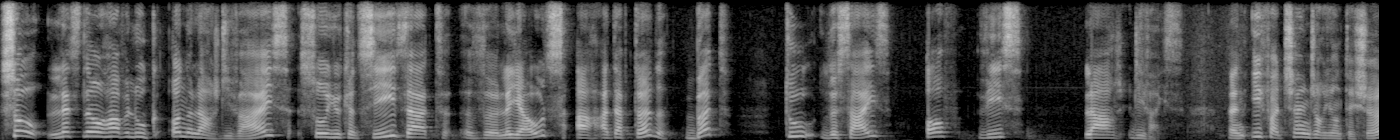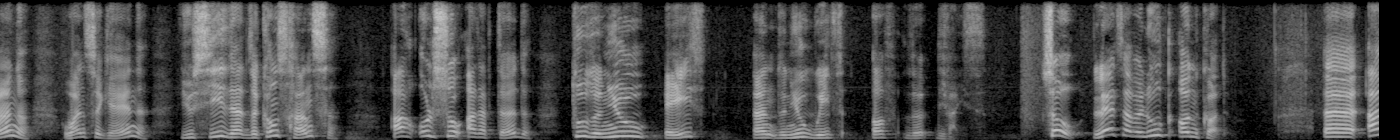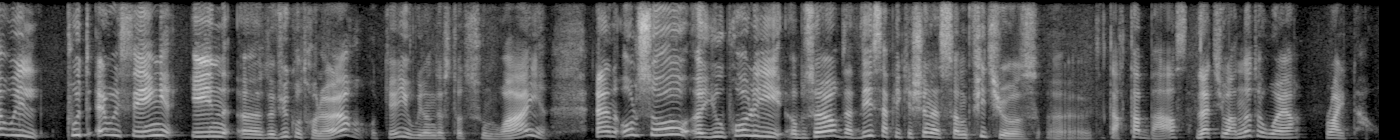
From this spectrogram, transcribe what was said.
So let's now have a look on a large device. So you can see that the layouts are adapted but to the size of this large device. And if I change orientation, once again, you see that the constraints are also adapted to the new height and the new width of the device. So let's have a look on code. Uh, I will put everything in uh, the view controller, okay, you will understand soon why. And also uh, you probably observe that this application has some features uh, that are tab bars that you are not aware right now.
